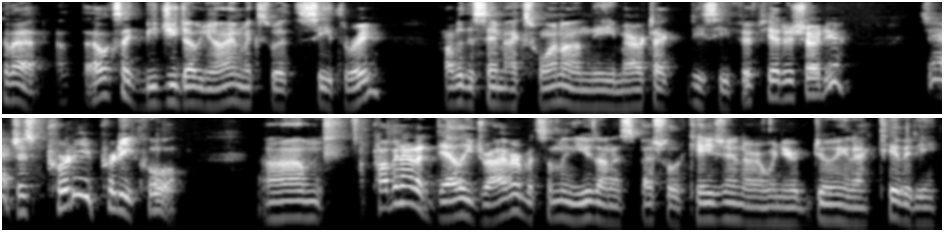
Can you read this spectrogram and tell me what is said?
Look at that. That looks like BGW9 mixed with C3. Probably the same X1 on the Maratac DC50 I just showed you. So yeah, just pretty, pretty cool. Um, probably not a daily driver, but something to use on a special occasion or when you're doing an activity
